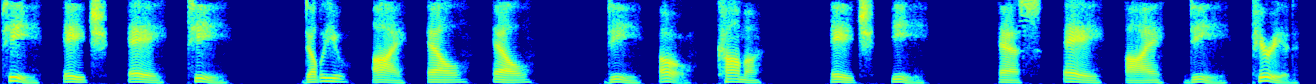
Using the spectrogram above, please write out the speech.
T, H, A, T, W, I, L, L, D, O, comma, H, E, S, A, I, D, period.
